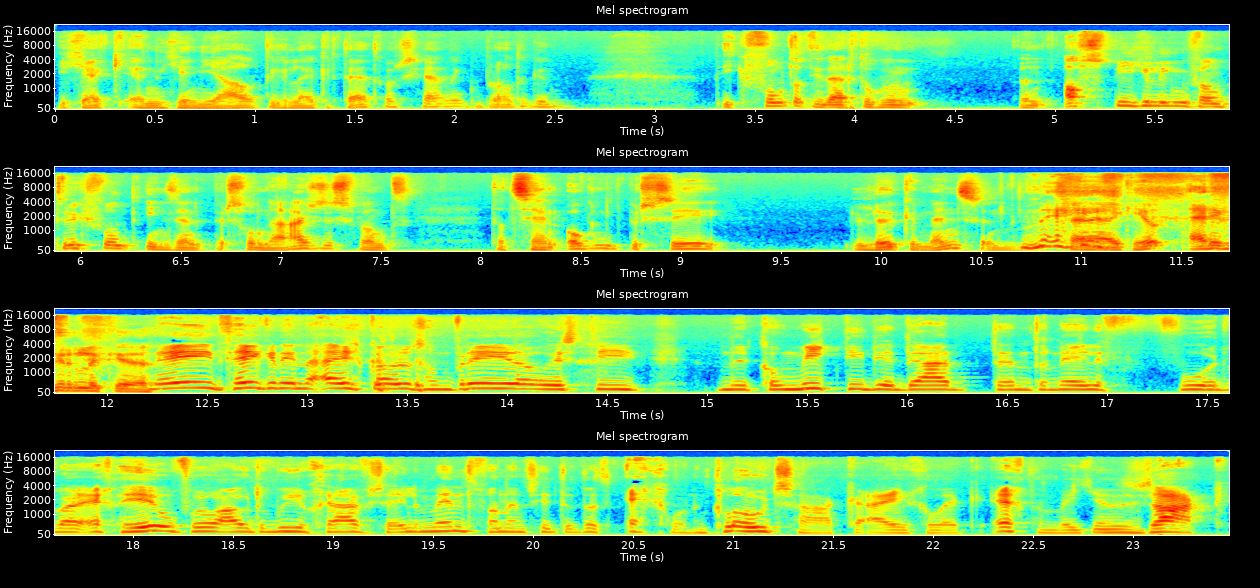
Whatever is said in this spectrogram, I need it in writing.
gek en geniaal tegelijkertijd waarschijnlijk, Brodkin. Ik vond dat hij daar toch een, een afspiegeling van terugvond in zijn personages, want dat zijn ook niet per se leuke mensen. Het Nee. zijn eigenlijk heel ergerlijke... Nee, zeker in de ijskoude sombrero is die de komiek die er daar ten tonele voert, waar echt heel veel autobiografische elementen van hem zitten, dat is echt gewoon een klootzak eigenlijk. Echt een beetje een zak.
